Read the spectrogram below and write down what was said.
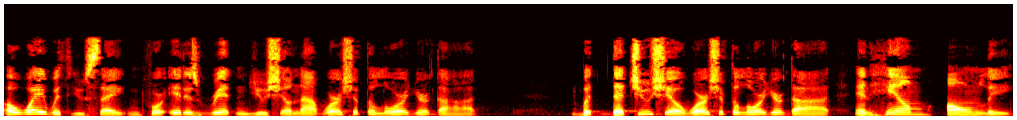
away with you, Satan, for it is written, you shall not worship the Lord your God, but that you shall worship the Lord your God and him only,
